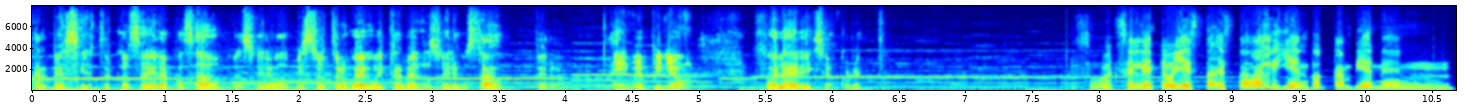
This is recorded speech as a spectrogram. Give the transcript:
tal vez si otra cosa hubiera pasado, pues hubiéramos visto otro juego y tal vez nos hubiera gustado, pero en mi opinión fue la dirección correcta. Estuvo excelente. Oye, esta- estaba leyendo también en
